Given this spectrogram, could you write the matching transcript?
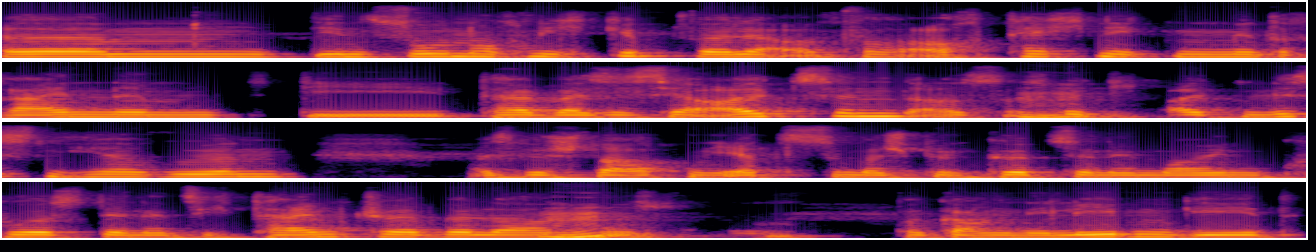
ähm, den es so noch nicht gibt, weil er einfach auch Techniken mit reinnimmt, die teilweise sehr alt sind, aus, aus mhm. wirklich altem Wissen herrühren. Also wir starten jetzt zum Beispiel in Kürze einen neuen Kurs, der nennt sich Time Traveler, mhm. wo es um vergangene Leben geht,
